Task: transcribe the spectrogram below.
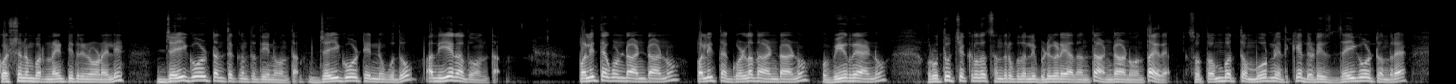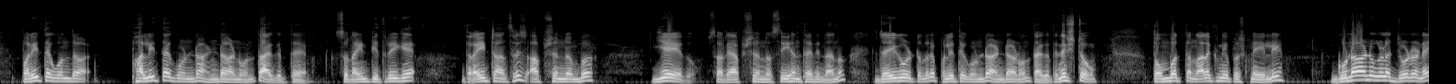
question number ninety three ನೋಡೋಣ ಇಲ್ಲಿ. ಜೈಗೋಟ್ ಅಂತಕ್ಕಂಥದ್ದು ಏನು ಅಂತ? ಜೈಗೋಟ್ ಎನ್ನುವುದು ಅದು ಏನದು ಅಂತ? ಫಲಿತಗೊಂಡ ಅಂಡಾಣು, ಫಲಿತಗೊಳ್ಳದ ಅಂಡಾಣು, ವೀರ್ಯಾಣು, ಋತುಚಕ್ರದ ಸಂದರ್ಭದಲ್ಲಿ ಬಿಡುಗಡೆಯಾದಂಥ ಅಂಡಾಣು ಅಂತ ಇದೆ. ಸೊ ತೊಂಬತ್ತ ಮೂರನೇದಕ್ಕೆ ದಟ್ ಈಸ್ ಜೈಗೋಟ್ ಅಂದರೆ ಫಲಿತಗೊಂಡ ಫಲಿತಗೊಂಡ ಅಂಡಾಣು ಅಂತ ಆಗುತ್ತೆ. ಸೊ ನೈಂಟಿ ತ್ರೀಗೆ the right answer is option number A ಇದು. ಸಾರಿ ಆಪ್ಷನ್ ಸಿ ಅಂತ ಇದ್ದೀನಿ ನಾನು. ಜೈಗೋಟ್ ಅಂದರೆ ಫಲಿತಗೊಂಡ ಅಂಡಾಣು ಅಂತ ಆಗುತ್ತೆ. ನೆಕ್ಸ್ಟು ತೊಂಬತ್ತ ನಾಲ್ಕನೇ ಪ್ರಶ್ನೆಯಲ್ಲಿ ಗುಣಾಣುಗಳ ಜೋಡಣೆ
